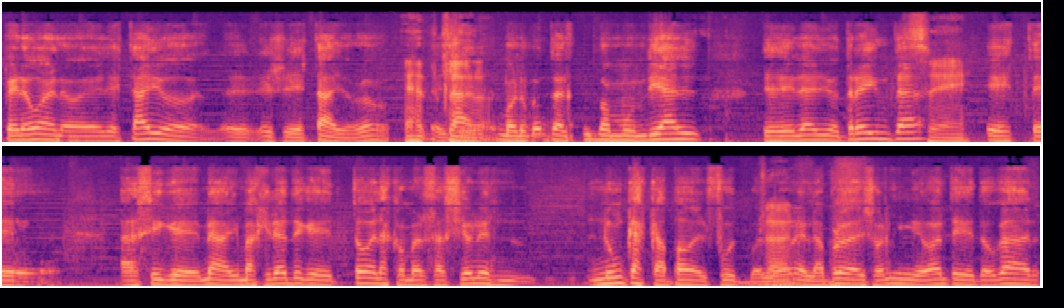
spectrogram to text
Pero bueno, el estadio eh, es el estadio, ¿no? Eh, claro. El monumento al fútbol mundial desde el año 30. Sí. Este, así que nada, imagínate que todas las conversaciones nunca escapaba del fútbol, ¿no? En la prueba de sonido, antes de tocar.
